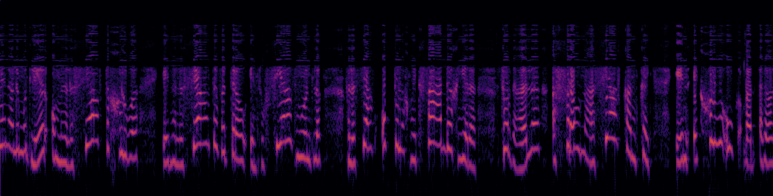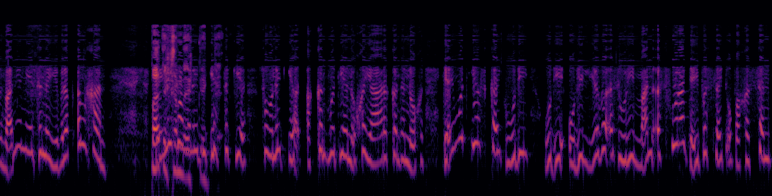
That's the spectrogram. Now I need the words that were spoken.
en hulle moet leer om hulle self te glo en hulle self te vertrou en soveel as moontlik hulle self op te lig met vaardighede sodat hulle 'n vrou na haarself kan kyk en ek glo ook wat wanneer mense in 'n huwelik ingaan Wat ek gaan ek die eerste keer so net ja, 'n kind moet jy nog 'n jare kind en nog. Jy moet eers kyk hoe die hoe die hoe die lewe is, hoe die man is voordat jy besluit of 'n gesin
